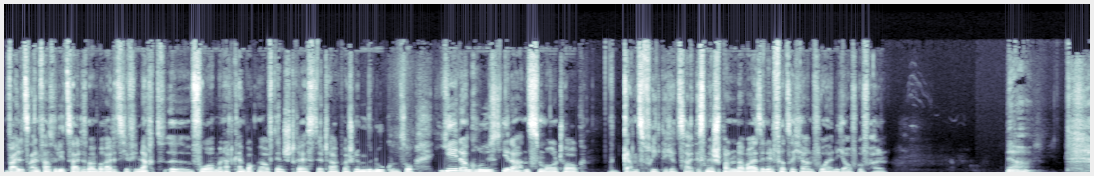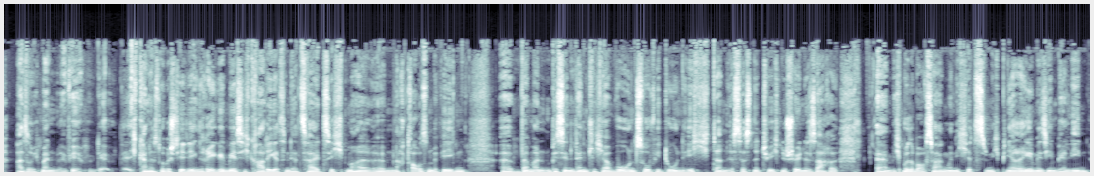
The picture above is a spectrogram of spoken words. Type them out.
weil es einfach so die Zeit ist, man bereitet sich auf die Nacht äh, vor, man hat keinen Bock mehr auf den Stress, der Tag war schlimm genug und so. Jeder grüßt, jeder hat einen Smalltalk. Ganz friedliche Zeit. Ist mir spannenderweise in den 40 Jahren vorher nicht aufgefallen. Ja, also ich meine, ich kann das nur bestätigen, regelmäßig gerade jetzt in der Zeit sich mal äh, nach draußen bewegen. Äh, wenn man ein bisschen ländlicher wohnt, so wie du und ich, dann ist das natürlich eine schöne Sache. Ähm, ich muss aber auch sagen, wenn ich jetzt, und ich bin ja regelmäßig in Berlin,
